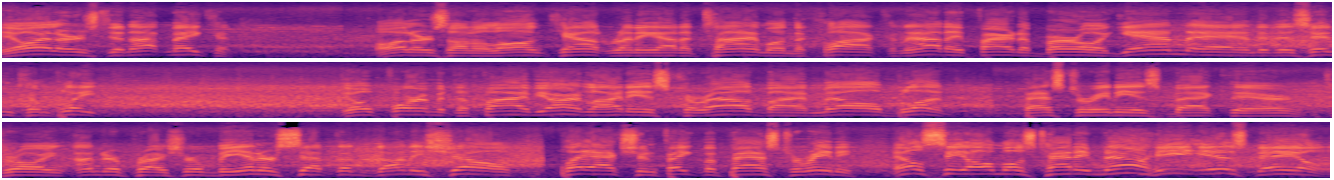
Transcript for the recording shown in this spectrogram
The Oilers did not make it. Oilers on a long count, running out of time on the clock. Now they fire to Burrough again, and it is incomplete. Go for him at the five yard line. He is corralled by Mel Blount. Pastorini is back there, throwing under pressure. Will be intercepted. Donnie Shell, play action fake by Pastorini. LC almost had him. Now he is nailed.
